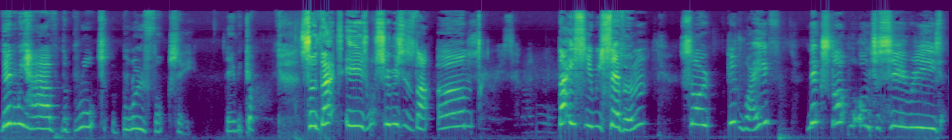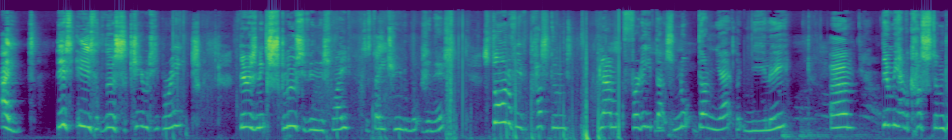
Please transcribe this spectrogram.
Then we have the brought blue Foxy. There we go. So that is what series is that? Um, that is series seven. So good wave. Next up, we're on to series eight. This is the security breach. There is an exclusive in this way, so stay tuned watching this. Starting off with customed Glamrock Freddy, that's not done yet, but nearly. Um, then we have a customed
